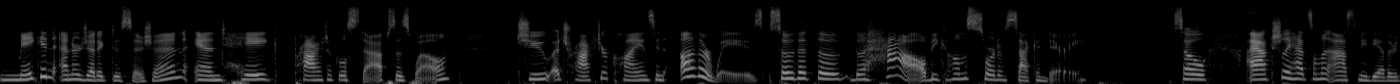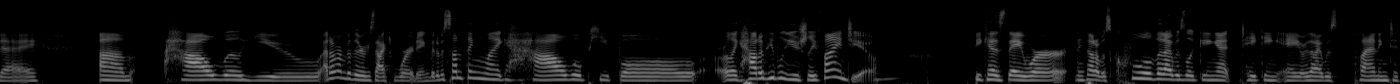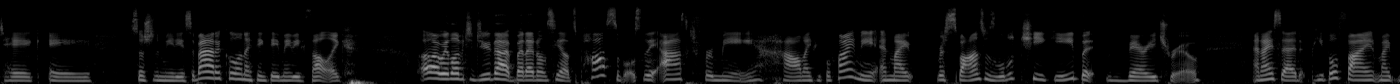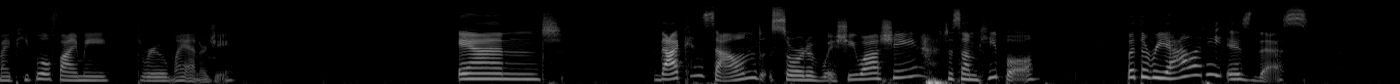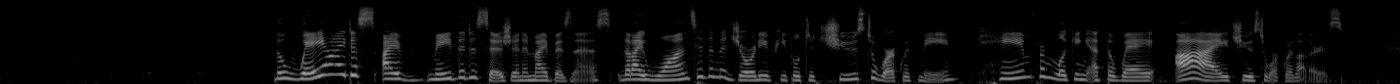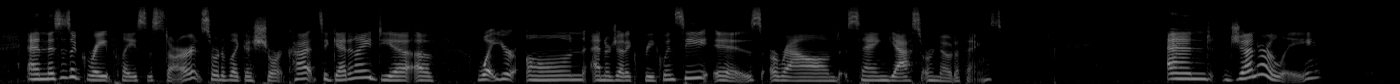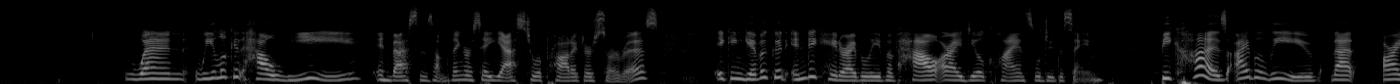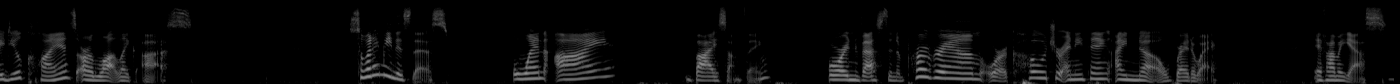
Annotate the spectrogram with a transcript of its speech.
make an energetic decision and take practical steps as well to attract your clients in other ways so that the the how becomes sort of secondary. So I actually had someone ask me the other day, um, how will you I don't remember their exact wording, but it was something like how will people or like how do people usually find you? Because they were they thought it was cool that I was looking at taking a or that I was planning to take a social media sabbatical and I think they maybe felt like oh, I would love to do that, but I don't see how it's possible. So they asked for me how my people find me, and my response was a little cheeky, but very true. And I said, people find my, my people will find me through my energy. And that can sound sort of wishy washy to some people. But the reality is this the way I just I made the decision in my business that I wanted the majority of people to choose to work with me came from looking at the way I choose to work with others. And this is a great place to start, sort of like a shortcut to get an idea of what your own energetic frequency is around saying yes or no to things. And generally, when we look at how we invest in something or say yes to a product or service, it can give a good indicator, I believe, of how our ideal clients will do the same. Because I believe that our ideal clients are a lot like us. So, what I mean is this when I buy something or invest in a program or a coach or anything, I know right away if I'm a yes.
